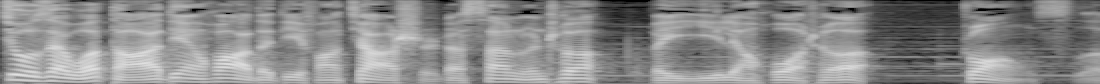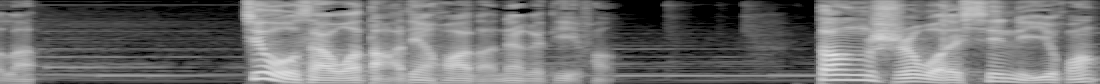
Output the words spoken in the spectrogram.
就在我打电话的地方驾驶着三轮车被一辆货车。”撞死了，就在我打电话的那个地方。当时我的心里一慌，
